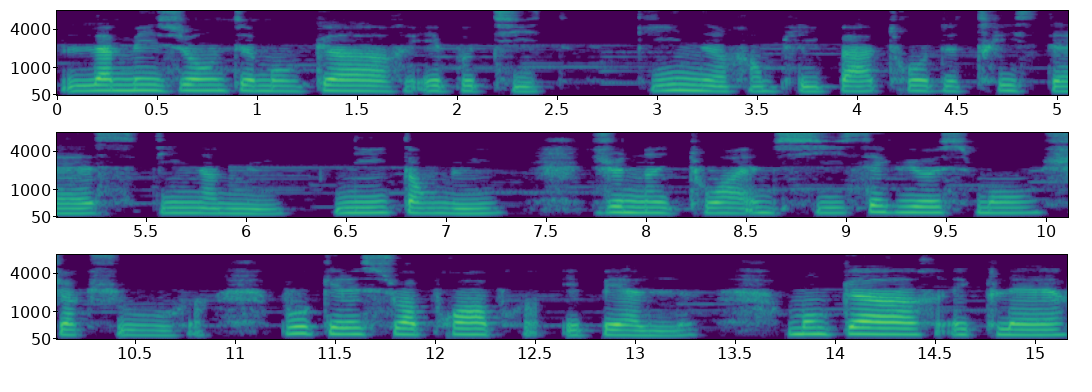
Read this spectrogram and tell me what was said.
La maison de mon cœur est petite, qui ne remplit pas trop de tristesse d'inannui ni d'ennui. Je nettoie ainsi sérieusement chaque jour pour qu'elle soit propre et belle. Mon cœur est clair,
